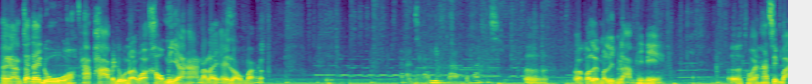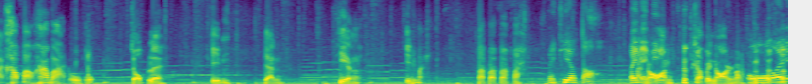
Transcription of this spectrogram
ดังนั้นจะได้ดูพาพาไปดูหน่อยว่าเขามีอาหารอะไรให้เราบ้างอาหารเช้าริมน้ำก็น่าจะชิลเออ เราก็เลยมาริมร้านที่นี่ เออถ้วยห้าสิบาท ข้าวเปล่าห้าบาท โอ้โห จบเลย อิ่ม ยันเที่ยงกินใหม่ไปไปไปไปไปเที่ยวต่อ ไปไหนนดีอน กลับไปนอนก่อน โอ้ย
